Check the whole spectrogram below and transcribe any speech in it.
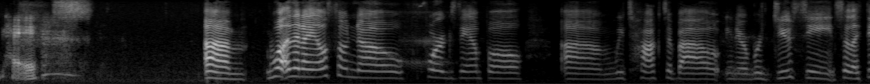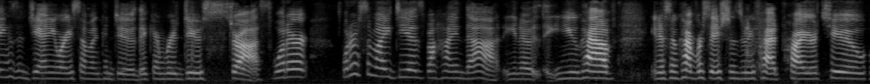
Okay. Um. Well, and then I also know, for example, um, we talked about you know reducing so like things in january someone can do they can reduce stress what are what are some ideas behind that? You know you have you know some conversations we've had prior to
